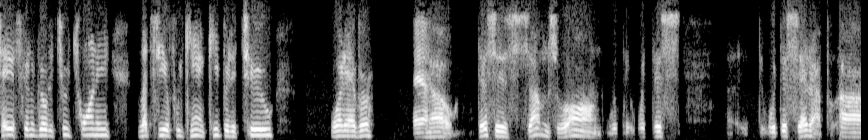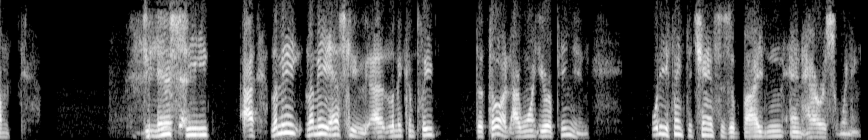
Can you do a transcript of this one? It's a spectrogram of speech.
say it's going to go to 220. Let's see if we can't keep it at two, whatever. Yeah. No, this is something's wrong with with this uh, with this setup. Um, do you see? Uh, let me let me ask you. Uh, let me complete the thought. I want your opinion. What do you think the chances of Biden and Harris winning?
